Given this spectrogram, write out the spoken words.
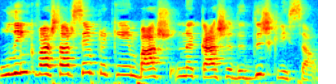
o link vai estar sempre aqui em baixo na caixa de descrição.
